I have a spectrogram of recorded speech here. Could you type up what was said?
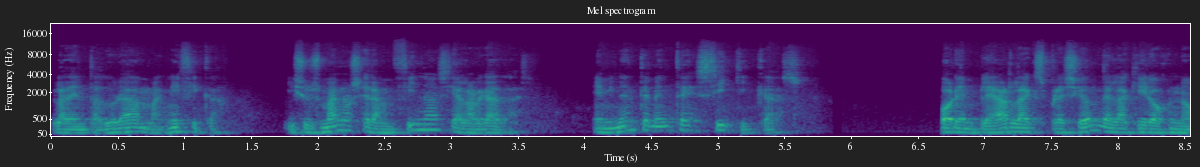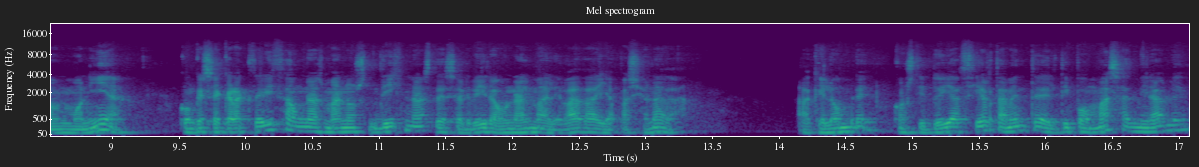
la dentadura magnífica, y sus manos eran finas y alargadas, eminentemente psíquicas, por emplear la expresión de la quirognomonía, con que se caracteriza unas manos dignas de servir a un alma elevada y apasionada. Aquel hombre constituía ciertamente el tipo más admirable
